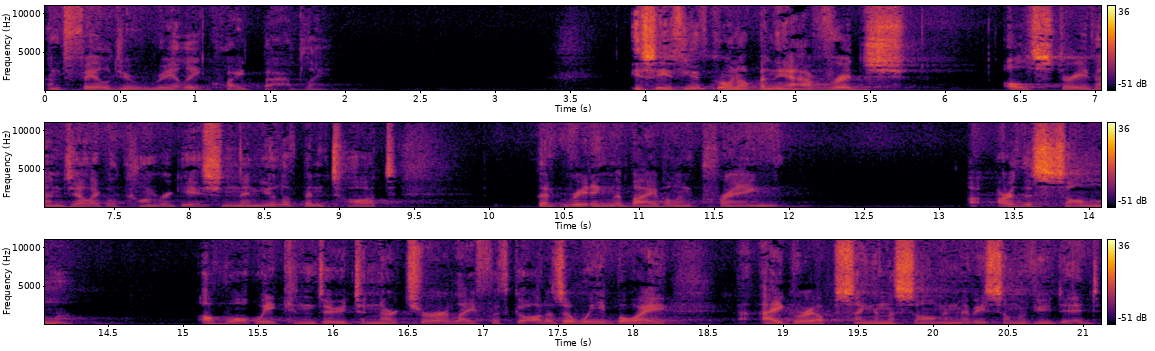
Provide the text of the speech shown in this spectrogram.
And failed you really quite badly. You see, if you've grown up in the average Ulster evangelical congregation, then you'll have been taught that reading the Bible and praying are the sum of what we can do to nurture our life with God. As a wee boy, I grew up singing the song, and maybe some of you did.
